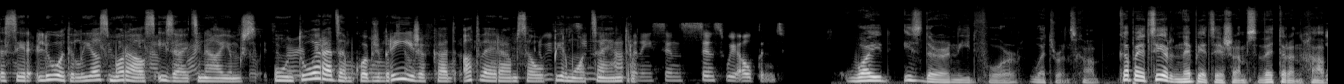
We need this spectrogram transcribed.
tas ir ļoti liels morāls izaicinājums, un to redzam kopš brīža, kad atvērām savu pirmo centru. Why is there a need for Veterans Hub? Kāpēc ir nepieciešams veterānu hub?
